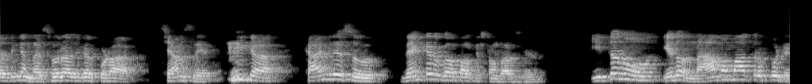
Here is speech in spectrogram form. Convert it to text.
విధంగా నరసింహరాజు గారు కూడా ఛాన్స్ లేదు. ఇంకా కాంగ్రెస్ వెంకట గోపాలకృష్ణరాజు గారు ఇతను ఏదో నామమాత్ర పోటీ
